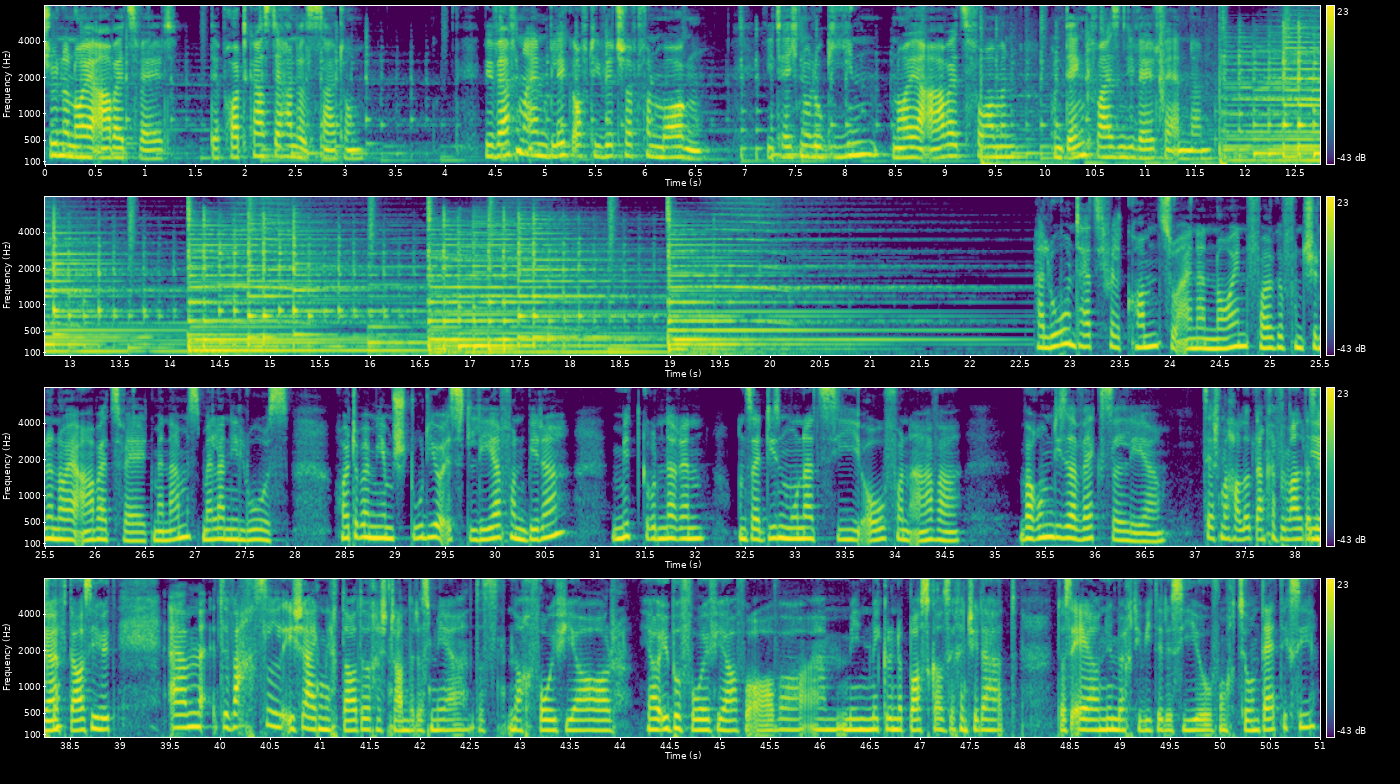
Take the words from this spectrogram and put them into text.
Schöne neue Arbeitswelt, der Podcast der Handelszeitung. Wir werfen einen Blick auf die Wirtschaft von morgen, wie Technologien, neue Arbeitsformen und Denkweisen die Welt verändern. Hallo und herzlich willkommen zu einer neuen Folge von Schöne neue Arbeitswelt. Mein Name ist Melanie Loos. Heute bei mir im Studio ist Lea von Bidder, Mitgründerin und seit diesem Monat CEO von AVA. Warum dieser Wechsel, Lea? Zuerst mal Hallo, danke vielmals, dass ja. ich da sein heute. Ähm, der Wechsel ist eigentlich dadurch entstanden, dass wir dass nach fünf Jahren, ja über fünf Jahren von AVA, ähm, mein Mitgründer Pascal sich entschieden hat, dass er nicht möchte weiter in der CEO-Funktion tätig sein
